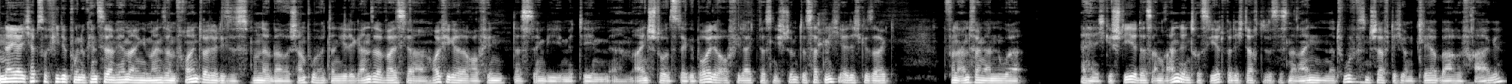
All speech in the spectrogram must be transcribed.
Naja, ich habe so viele Punkte. Du kennst ja, wir haben einen gemeinsamen Freund, weil er dieses wunderbare Shampoo hat. Dann jede Ganser weist ja häufiger darauf hin, dass irgendwie mit dem ähm, Einsturz der Gebäude auch vielleicht was nicht stimmt. Das hat mich ehrlich gesagt von Anfang an nur, äh, ich gestehe, das am Rande interessiert, weil ich dachte, das ist eine rein naturwissenschaftliche und klärbare Frage.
